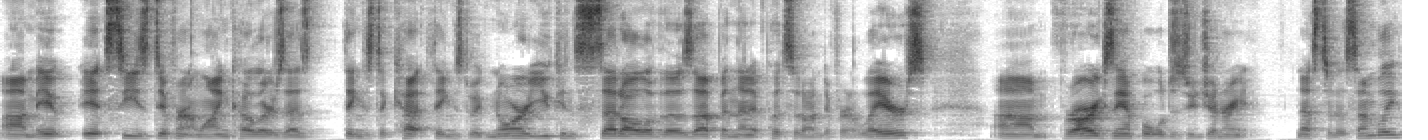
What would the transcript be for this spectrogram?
Um, it, it sees different line colors as things to cut, things to ignore. You can set all of those up and then it puts it on different layers. Um, for our example, we'll just do generate nested assembly.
